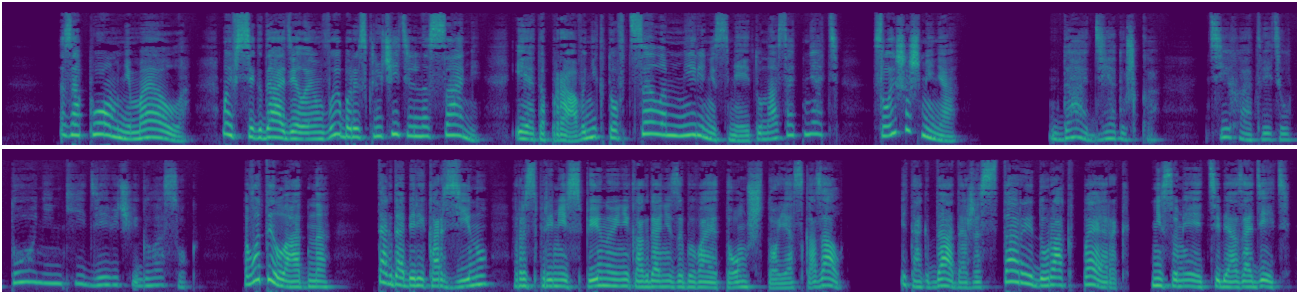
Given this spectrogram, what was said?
Запомни, Мелла, мы всегда делаем выбор исключительно сами, и это право никто в целом мире не смеет у нас отнять. Слышишь меня?» «Да, дедушка», — тихо ответил тоненький девичий голосок. «Вот и ладно. Тогда бери корзину, распрями спину и никогда не забывай о том, что я сказал. И тогда даже старый дурак Перек не сумеет тебя задеть.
